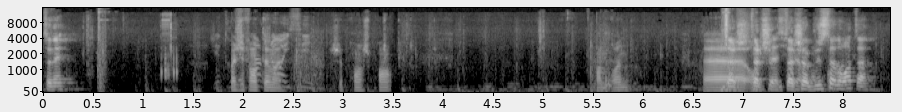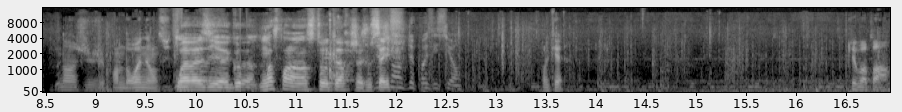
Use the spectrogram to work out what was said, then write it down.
tenez. J'ai j'ai fantôme. Je prends, je prends. Je prends le drone. Euh, T'as le faire shop juste à droite là. Non, je, je prends le drone et ensuite. Ouais, vas-y, euh, go. Moi, je prends un hauteur, j'ajoute safe. change de position. Ok. Je les vois pas. hein.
